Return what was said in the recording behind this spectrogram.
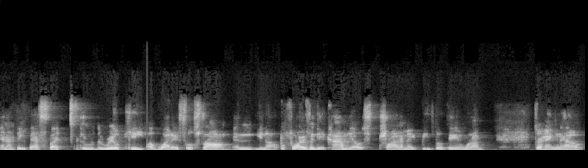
And I think that's like the, the real key of why they're so strong. And, you know, before I even did comedy, I was trying to make beats. But then when I started hanging out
